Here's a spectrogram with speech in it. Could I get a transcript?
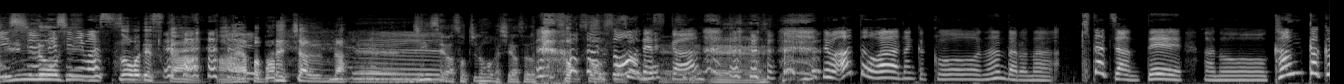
一瞬で死にます。そうですか。あーやっぱバレちゃうんだ。えー人生はそっちの方が幸せだった。そうそうそう。ですか？えー でも、あとは、なんかこう、なんだろうな。北ちゃんって、あのー感覚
